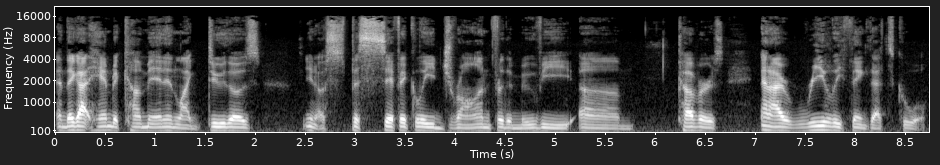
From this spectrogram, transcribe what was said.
and they got him to come in and like do those, you know, specifically drawn for the movie um, covers, and I really think that's cool.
